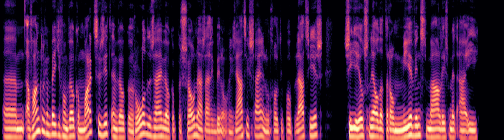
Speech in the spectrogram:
ehm, afhankelijk een beetje van welke markt ze zit en welke rollen er zijn, welke persona's eigenlijk binnen organisaties zijn en hoe groot die populatie is, zie je heel snel dat er al meer winst te behalen is met AI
